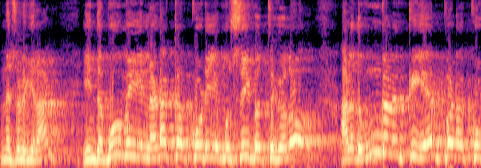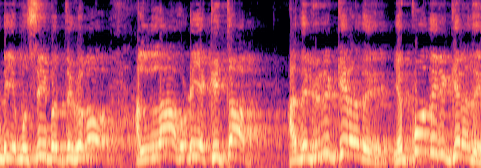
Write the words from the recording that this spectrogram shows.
என்ன சொல்கிறான்? இந்த பூமியில் நடக்கக்கூடிய முசீபத்துகளோ அல்லது உங்களுக்கு ஏற்படக்கூடிய முசீபத்துகளோ அல்லாஹுடைய கிதாப் அதில் இருக்கிறது எப்போது இருக்கிறது?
